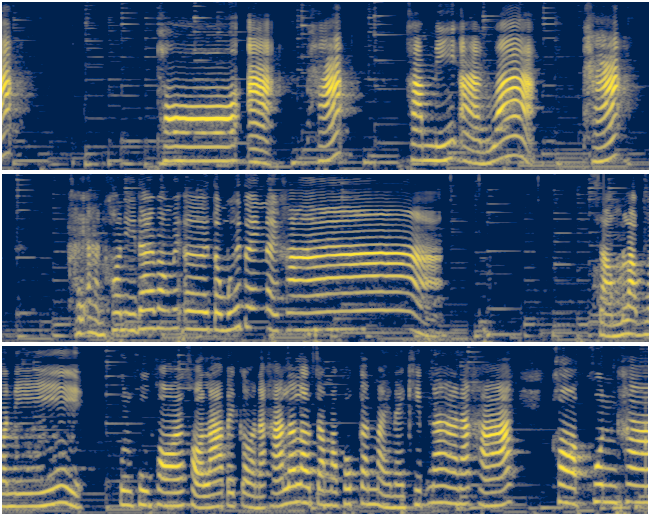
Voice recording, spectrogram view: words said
ะทออะทะคำนี้อ่านว่า ทะ ใครอ่านข้อนี้ได้บ้างไหมเอ่ยตบมือให้ตัวเองหน่อยค่ะสำหรับวันนี้ คุณครูพลอยขอลาไปก่อนนะคะ แล้วเราจะมาพบกันใหม่ในคลิปหน้านะคะ ขอบคุณค่ะ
